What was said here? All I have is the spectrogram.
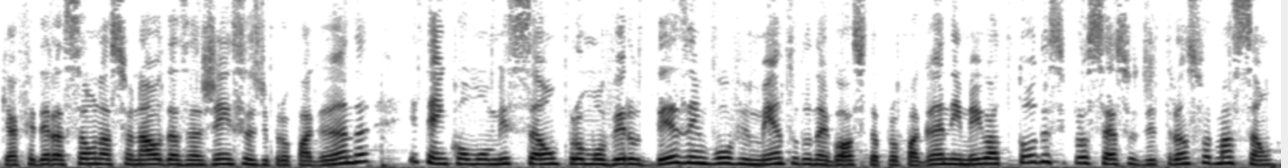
que é a Federação Nacional das Agências de Propaganda, e tem como missão promover o desenvolvimento do negócio da propaganda em meio a todo esse processo de transformação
